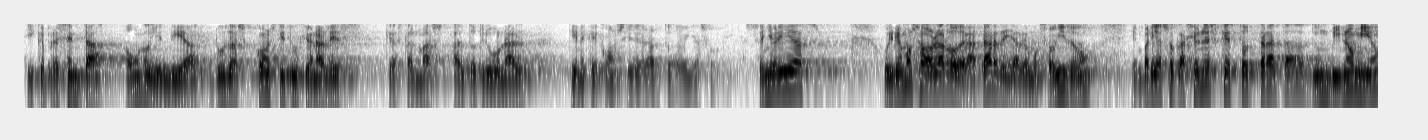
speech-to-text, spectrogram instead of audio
y que presenta aún hoy en día dudas constitucionales que hasta el más alto tribunal tiene que considerar todavía sobre ellas. Señorías, oiremos a lo largo de la tarde, ya lo hemos oído, en varias ocasiones que esto trata de un binomio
